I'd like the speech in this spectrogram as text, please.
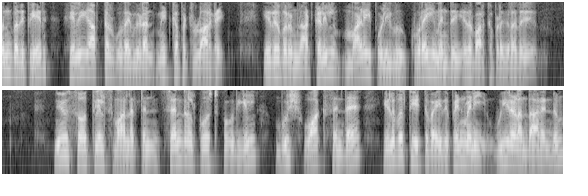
ஒன்பது பேர் ஹெலிகாப்டர் உதவியுடன் மீட்கப்பட்டுள்ளார்கள். எதிர்வரும் நாட்களில் மழை பொழிவு குறையும் என்று எதிர்பார்க்கப்படுகிறது. நியூ சவுத் வேல்ஸ் மாநிலத்தின் சென்ட்ரல் கோஸ்ட் பகுதியில் புஷ் வாக் சென்ற எழுபத்தி எட்டு வயது பெண்மணி உயிரிழந்தார் என்றும்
